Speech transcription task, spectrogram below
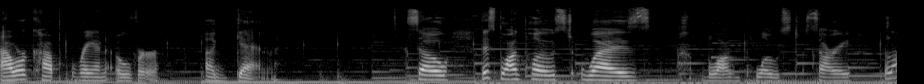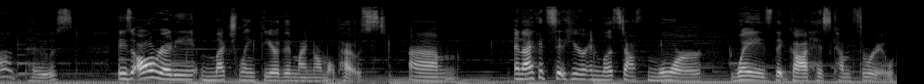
our cup ran over again. So, this blog post was blog post, sorry, blog post is already much lengthier than my normal post. Um, and I could sit here and list off more ways that God has come through.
